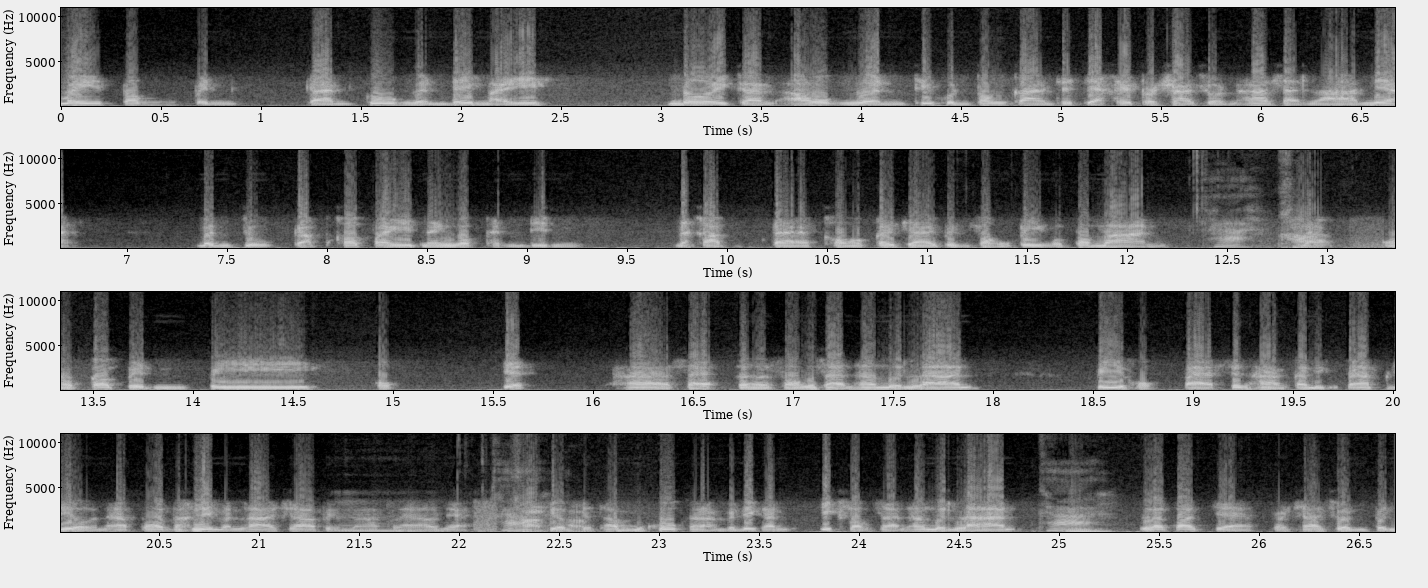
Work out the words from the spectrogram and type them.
ไม่ต้องเป็นการกู้เงินได้ไหม โดยการเอาเงินที่คุณต้องการจะแจกให้ประชาชนห้าแสนล้านเนี่ย บรรจุกลับเข้าไปในงบแผ่นดินนะครับ แต่ขอกระจายเป็นสองปีงบประมาณค่ะ ครับ นะเอ่อก็เป็นปีหกเจ็ดห้าแสนเอ่อสองแสนห้าหมื่นล้าน ปีหกแปดซึ่งห่างกันอีกแป๊บเดียวนะครับ เพราะตอนนี้มันล่าช้าไปมากแล้วเนี่ยค่ะครับเตรียมจะทำคู่ขนานไปด้วยกันอีกสองแสนห้าหมื่นล้าน ค่ะ แล้วก็แจกประชาชนเป็น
